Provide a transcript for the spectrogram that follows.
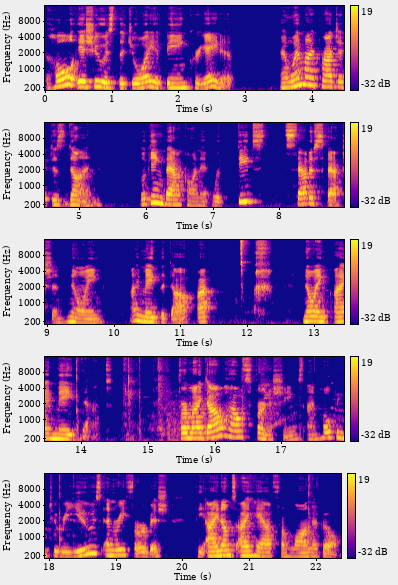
The whole issue is the joy of being creative. And when my project is done, looking back on it with deep satisfaction, knowing I made the doll, I, knowing I made that. For my dollhouse furnishings, I'm hoping to reuse and refurbish the items I have from long ago.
